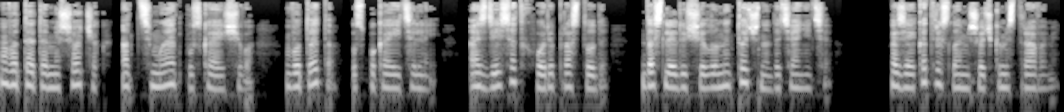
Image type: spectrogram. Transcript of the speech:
«Вот это мешочек от тьмы отпускающего, вот это успокоительный, а здесь от хвори простуды. До следующей луны точно дотянете». Хозяйка трясла мешочками с травами.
